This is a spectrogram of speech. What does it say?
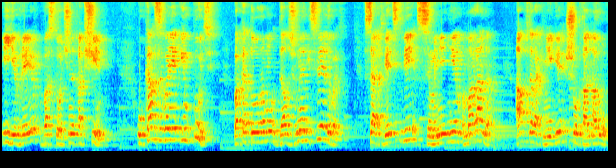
и евреев восточных общин, указывая им путь, по которому должны они следовать в соответствии с мнением Марана, автора книги Шурхан Арух.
